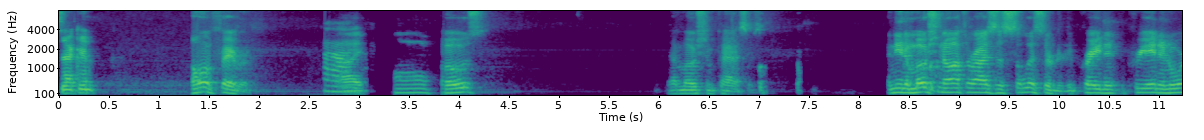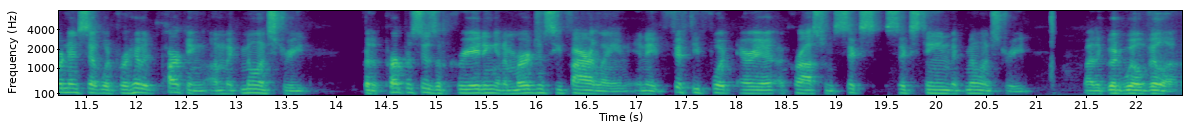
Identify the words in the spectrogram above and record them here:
Second. All in favor? Aye. aye, Opposed? That motion passes. I need a motion to authorize the solicitor to create, create an ordinance that would prohibit parking on McMillan Street for the purposes of creating an emergency fire lane in a 50-foot area across from 616 McMillan Street by the Goodwill Villa,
